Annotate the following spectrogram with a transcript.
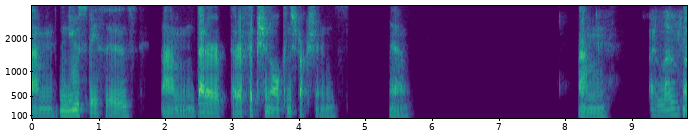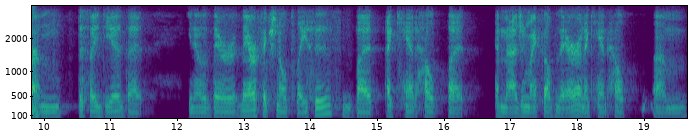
um, new spaces um, that are that are fictional constructions yeah um, I love yeah. um, this idea that you know they're they are fictional places, but I can't help but imagine myself there, and I can't help um,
